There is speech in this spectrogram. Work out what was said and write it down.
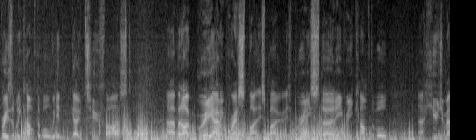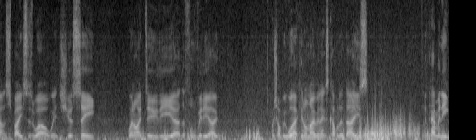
reasonably comfortable, we didn't go too fast. Uh, but I really am impressed by this boat. It's really sturdy, really comfortable, a huge amount of space as well, which you'll see when I do the, uh, the full video, which I'll be working on over the next couple of days. Look how many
